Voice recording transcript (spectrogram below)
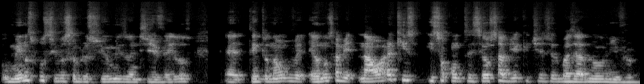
o menos possível sobre os filmes antes de vê-los. É, tento não ver. Eu não sabia. Na hora que isso, isso aconteceu, eu sabia que tinha sido baseado no livro.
